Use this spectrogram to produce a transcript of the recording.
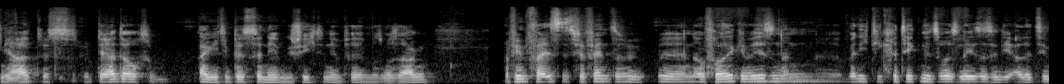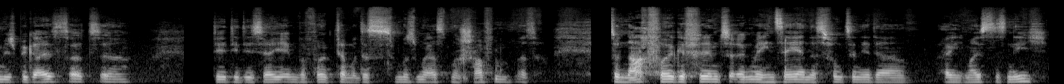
Ja, das, der hat auch eigentlich die beste Nebengeschichte in dem Film, muss man sagen. Auf jeden Fall ist es für Fans äh, ein Erfolg gewesen. Und, äh, wenn ich die Kritiken und sowas lese, sind die alle ziemlich begeistert, äh, die, die die Serie eben verfolgt haben. Und das muss man erstmal schaffen. Also so ein Nachfolgefilm zu irgendwelchen Serien, das funktioniert ja eigentlich meistens nicht.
